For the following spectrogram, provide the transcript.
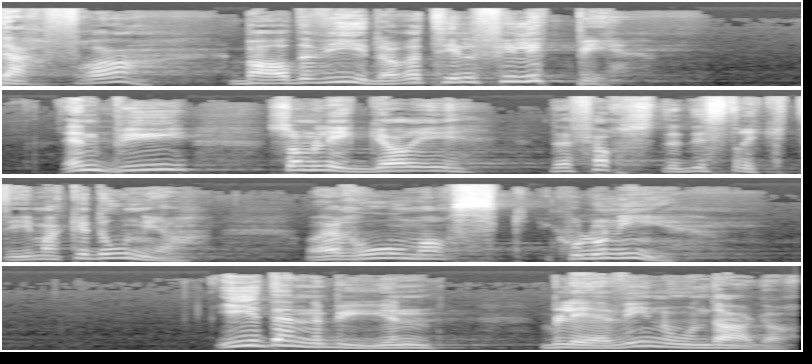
Derfra bar det videre til Filippi, en by som ligger i det første distriktet i Makedonia og er romersk koloni. I denne byen ble vi noen dager.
